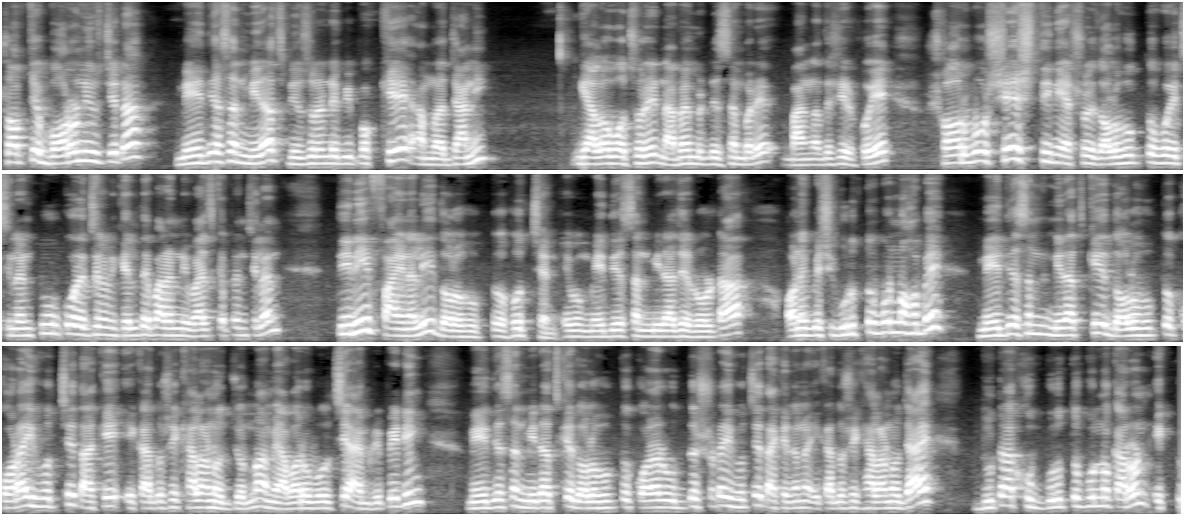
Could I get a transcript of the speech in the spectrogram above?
সবচেয়ে বড় নিউজ যেটা, মেহেদি হাসান মিরাজ, নিউজিল্যান্ডের বিপক্ষে আমরা জানি গেল বছরে নভেম্বর, ডিসেম্বরে বাংলাদেশের হয়ে সর্বশেষ তিনি আসলে দলভুক্ত হয়েছিলেন ট্যুর করেছিলেন, খেলতে পারেননি ভাইস ক্যাপ্টেন ছিলেন। তিনি ফাইনালি দলভুক্ত হচ্ছেন এবং মেহেদি হাসান মিরাজের রোলটা অনেক বেশি গুরুত্বপূর্ণ হবে। মেহেদি হাসান মিরাজকে দলভুক্ত করাই হচ্ছে তাকে একাদশে খেলানোর জন্য। আমি আবারও বলছি I am repeating Mehidy Hasan মিরাজকে দলভুক্ত করার উদ্দেশ্যটাই হচ্ছে তাকে যেন একাদশে খেলানো যায়। দুটা খুব গুরুত্বপূর্ণ কারণ, একটু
